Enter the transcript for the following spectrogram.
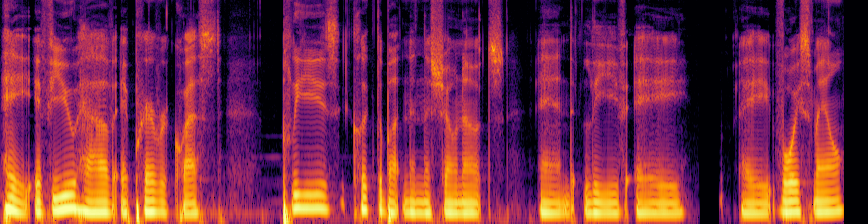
Hey, if you have a prayer request, please click the button in the show notes and leave a a voicemail.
